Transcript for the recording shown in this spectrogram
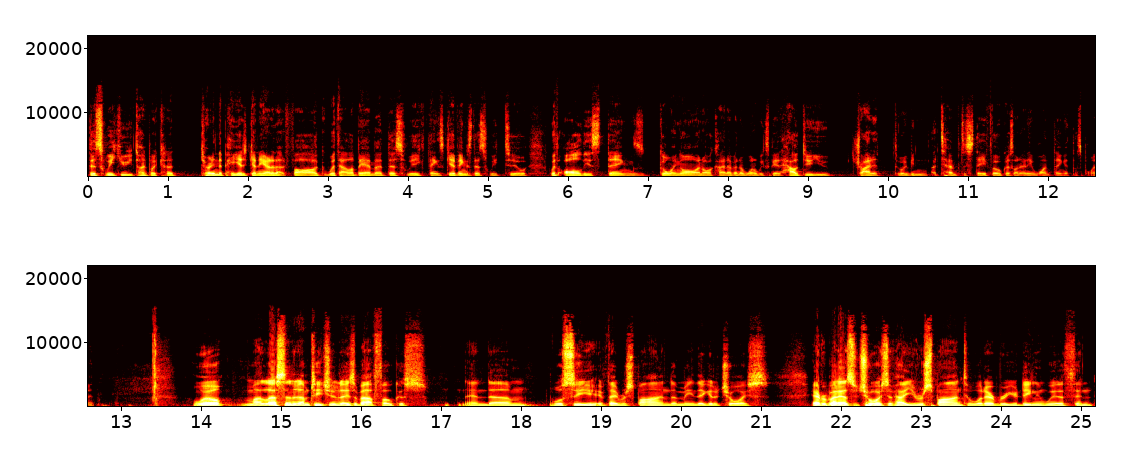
this week you talked about kind of turning the page, getting out of that fog with Alabama this week, Thanksgiving's this week too. With all these things going on, all kind of in a one week span, how do you try to or even attempt to stay focused on any one thing at this point? Well, my lesson that I'm teaching today is about focus, and um, we'll see if they respond. I mean, they get a choice. Everybody has a choice of how you respond to whatever you're dealing with, and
